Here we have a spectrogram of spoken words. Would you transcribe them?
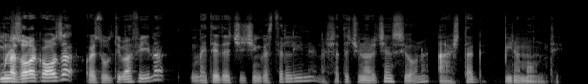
Una sola cosa, quest'ultima fila, metteteci 5 stelline, lasciateci una recensione, hashtag Pinamonti.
